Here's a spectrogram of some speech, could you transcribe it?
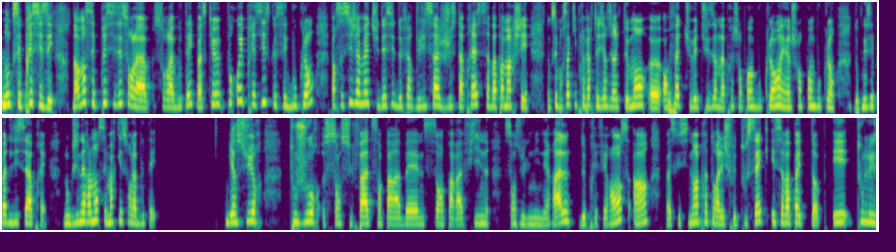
Donc c'est précisé. Normalement, c'est précisé sur la sur la bouteille parce que pourquoi ils précisent que c'est bouclant? Parce que si jamais tu décides de faire du lissage juste après, ça va pas marcher. Donc c'est pour ça qu'ils préfèrent te dire directement, heu, en fait, tu vas utiliser un après shampoing bouclant et un shampoing bouclant. Donc n'essaie pas de lisser après. Donc généralement, c'est marqué sur la bouteille. Bien sûr, toujours sans sulfate, sans parabènes, sans paraffine, sans huile minérale de préférence, hein, parce que sinon après tu auras les cheveux tout secs et ça va pas être top et tous les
